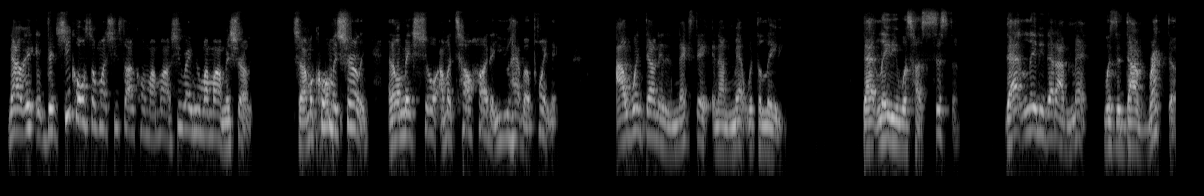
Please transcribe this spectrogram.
Now it, it, did she call so much she started calling my mom. She already knew my mom, Miss Shirley. So I'm gonna call Miss Shirley and I'm gonna make sure I'm gonna tell her that you have an appointment. I went down there the next day and I met with the lady. That lady was her sister. That lady that I met was the director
